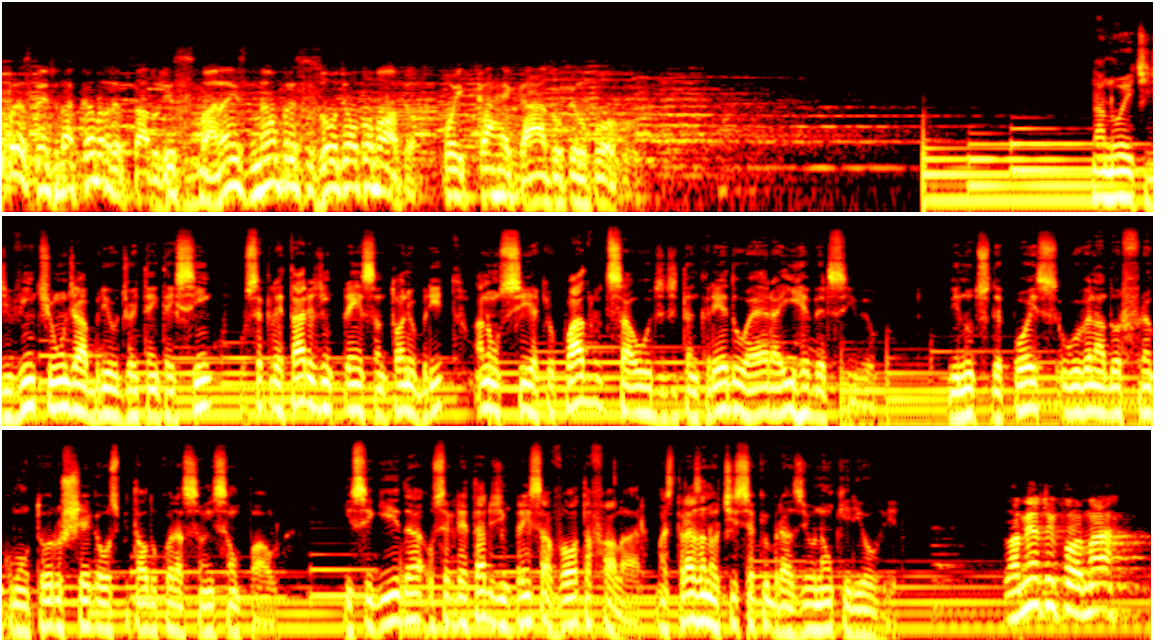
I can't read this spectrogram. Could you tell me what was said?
O presidente da Câmara, deputado Ulisses Guimarães, não precisou de automóvel. Foi carregado pelo povo. Na noite de 21 de abril de 85, o secretário de imprensa Antônio Brito anuncia que o quadro de saúde de Tancredo era irreversível. Minutos depois, o governador Franco Montoro chega ao Hospital do Coração em São Paulo. Em seguida, o secretário de imprensa volta a falar, mas traz a notícia que o Brasil não queria ouvir. Lamento informar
